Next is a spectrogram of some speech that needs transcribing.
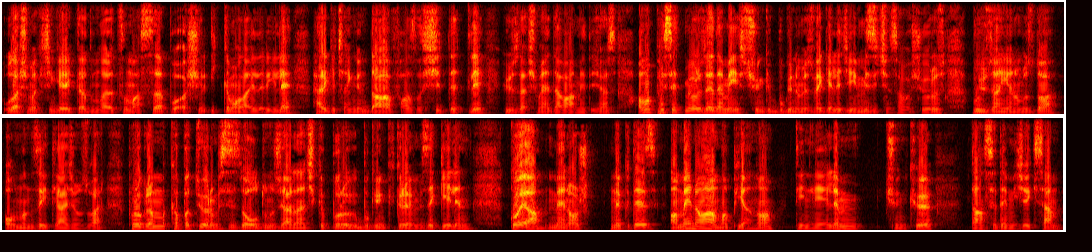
ulaşmak için gerekli adımlar atılmazsa bu aşırı iklim olayları ile her geçen gün daha fazla şiddetli yüzleşmeye devam edeceğiz. Ama pes etmiyoruz edemeyiz çünkü bugünümüz ve geleceğimiz için savaşıyoruz. Bu yüzden yanımızda olmanıza ihtiyacımız var. Programımı kapatıyorum. Siz de olduğunuz yerden çıkıp bu, bugünkü grevimize gelin. Goya, Menor, Nekutez, Ameno ama Piano dinleyelim. Çünkü Dans edemeyeceksem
